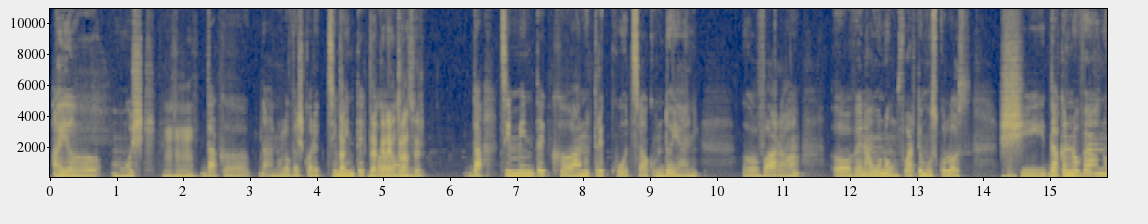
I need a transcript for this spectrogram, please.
ai uh, mușchi Uh-huh. dacă da, nu lovești corect. Țin Da- minte dacă că... n-ai un transfer. Da, țin minte că anul trecut, sau acum 2 ani, uh, vara, uh, venea un om foarte musculos și dacă îl lovea, nu,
